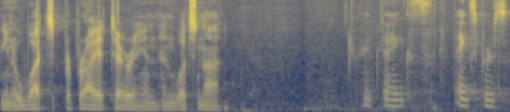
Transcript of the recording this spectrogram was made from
you know, what's proprietary and, and what's not. Great, thanks. Thanks, Bruce.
